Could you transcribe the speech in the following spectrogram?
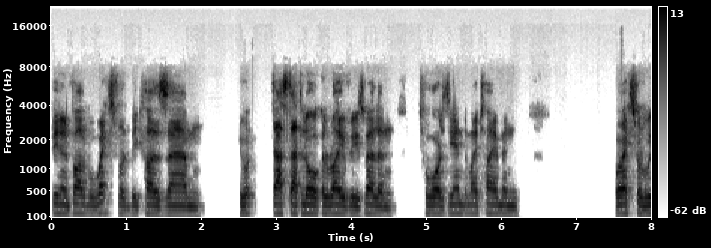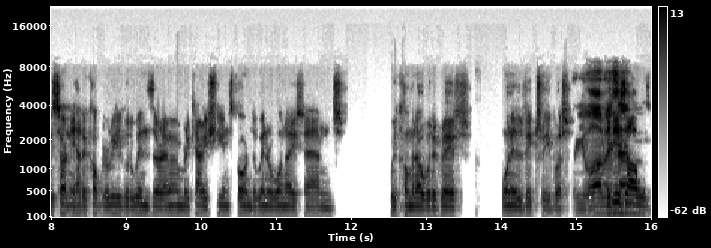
being involved with Wexford because um, that's that local rivalry as well. And towards the end of my time in Wexford, we certainly had a couple of really good wins there. I remember Gary Sheehan scoring the winner one night, and we coming out with a great one 0 victory. But were you always, um, always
